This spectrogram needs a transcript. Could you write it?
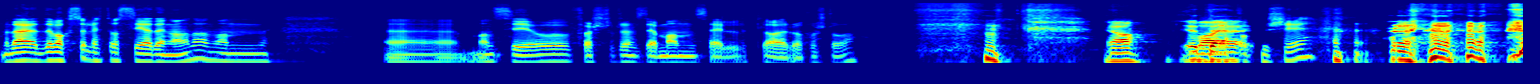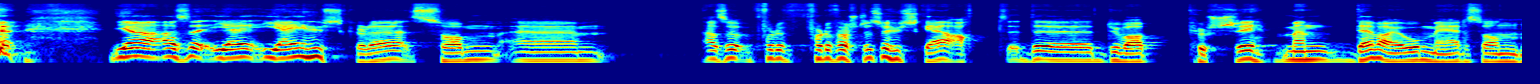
Men det, det, var ikke så lett å se den gangen. da. Man, man ser jo først og fremst det man selv klarer å forstå. ja. Var det... jeg ja, altså, jeg, jeg, husker det som um, Altså, for det, for det, første så husker jeg at det, du var pushy, men det var jo mer sånn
